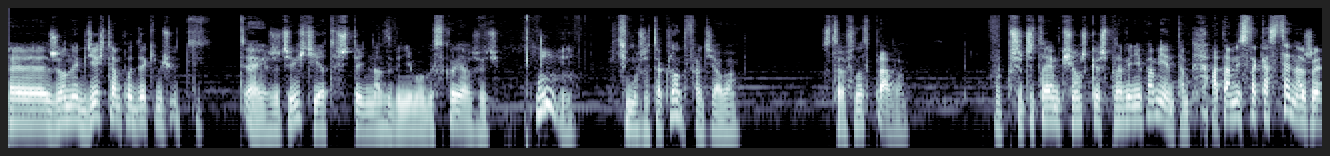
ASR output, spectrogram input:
E, że one gdzieś tam pod jakimś... Ej, rzeczywiście, ja też tej nazwy nie mogę skojarzyć. Hmm. Czy może ta klątwa działa? Straszna sprawa. Przeczytałem książkę, już prawie nie pamiętam. A tam jest taka scena, że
